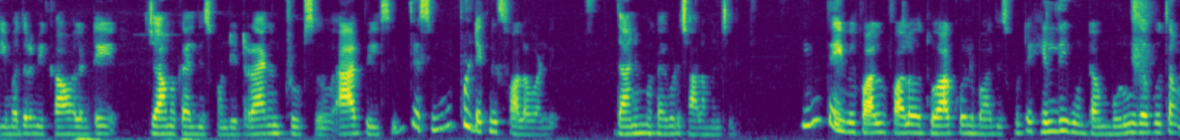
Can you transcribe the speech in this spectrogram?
ఈ మధ్యలో మీకు కావాలంటే జామకాయలు తీసుకోండి డ్రాగన్ ఫ్రూట్స్ యాపిల్స్ ఇంతే సింపుల్ టెక్నిక్స్ ఫాలో అవ్వండి. దానిమ్మకాయ కూడా చాలా మంచిది. ఇంతే ఇవి ఫాలో ఫాలో అవుతూ ఆకుకూరలు బాగా తీసుకుంటే హెల్తీగా ఉంటాం బరువు తగ్గుతాం.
